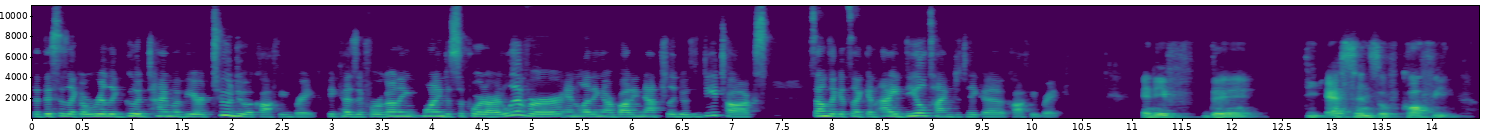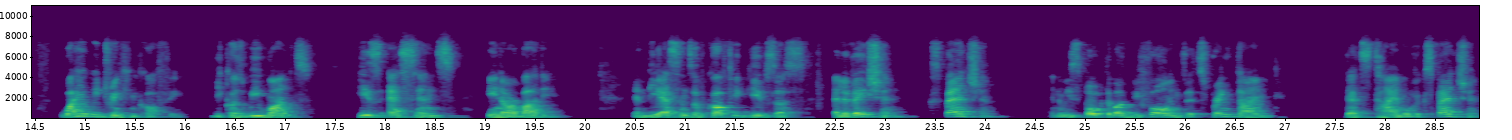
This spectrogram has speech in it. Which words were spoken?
that this is like a really good time of year to do a coffee break because if we're going to wanting to support our liver and letting our body naturally do its detox, sounds like it's like an ideal time to take a coffee break. And if the the essence of coffee why are we drinking coffee? Because we want his essence in our body. And the essence of coffee gives us elevation expansion. And we spoke about before in that springtime that's time of expansion.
